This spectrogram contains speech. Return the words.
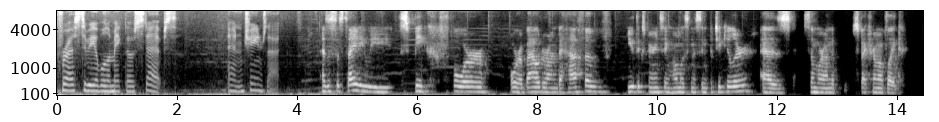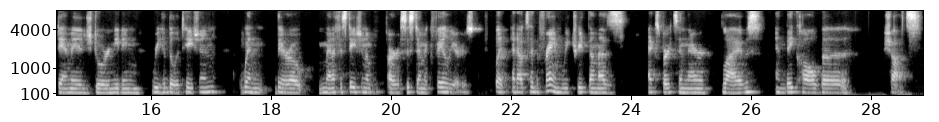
for us to be able to make those steps and change that. As a society, we speak for or about or on behalf of youth experiencing homelessness in particular as somewhere on the spectrum of like damaged or needing rehabilitation when they're a manifestation of our systemic failures but at Outside the Frame, we treat them as experts in their lives and they call the shots,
